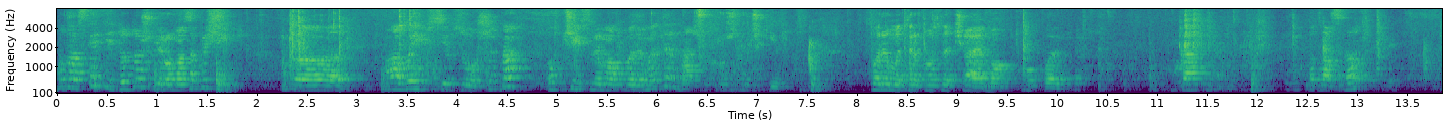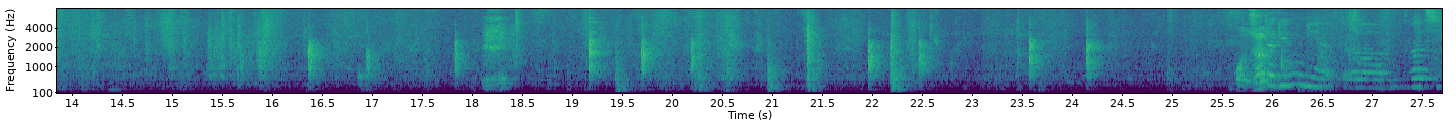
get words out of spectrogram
Будь ласка, йдіть до дошки, Рома, запишіть. Е, А ви всі в зошитах обчислюємо периметр наших рушничків. Периметр позначаємо буквою. Так. Будь ласка. Отже, Рівні 28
